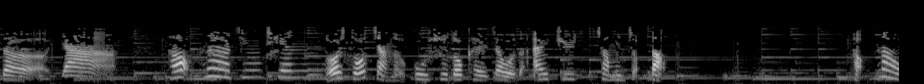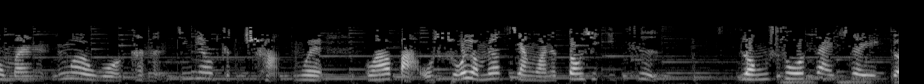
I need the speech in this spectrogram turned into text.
的呀。好，那今天我所讲的故事都可以在我的 IG 上面找到。好，那我们因为我可能今天要整场，因为我要把我所有没有讲完的东西一次浓缩在这一个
